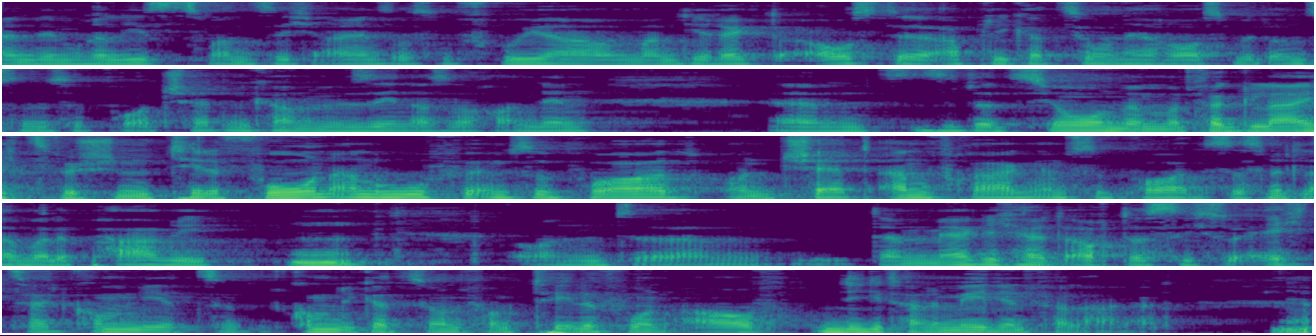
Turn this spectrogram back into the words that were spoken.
äh, dem Release 20.1 aus dem Frühjahr und man direkt aus der Applikation heraus mit uns im Support chatten kann. Und wir sehen das auch an den ähm, Situation, wenn man vergleicht zwischen Telefonanrufe im Support und Chat-Anfragen im Support, ist das mittlerweile pari. Mhm. Und ähm, dann merke ich halt auch, dass sich so Echtzeitkommunikation vom Telefon auf digitale Medien verlagert. Ja.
